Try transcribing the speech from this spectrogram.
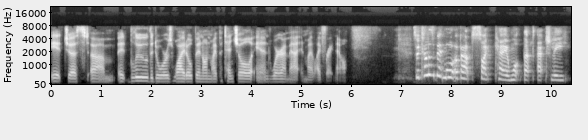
it just um, it blew the doors wide open on my potential and where I'm at in my life right now. So tell us a bit more about Psych-K and what that actually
